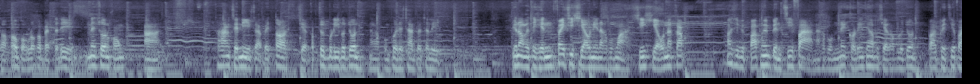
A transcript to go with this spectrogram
ต่อเข้าบวกลบกับแบตเตอรี่ ในส่วนของอ่าทางเส้นนี้ก็ไปต่อเสียบกับจุดบุหรี่รถยนต์นะครับผมเพื่อจะชาร์จแบตเตอรี่พี่น้องก็จะเห็นไฟสีเขียวนี่นะครับผมว่าสีเขียวนะครับเขาจะไปปรับให้มันเป็นสีฟ้านะครับผมในกรณีที่เราไปเสียบกับรถยนต์ปรับเป็นสีฟ้า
